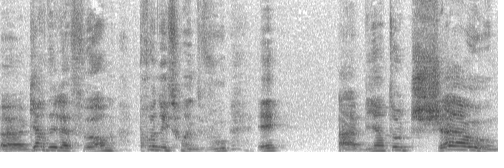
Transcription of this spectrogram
Euh, gardez la forme, prenez soin de vous et à bientôt. Ciao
